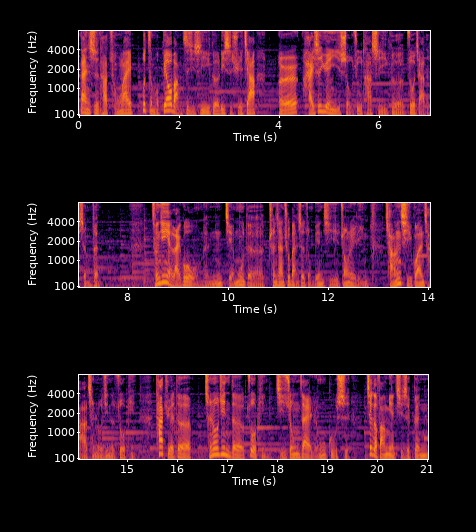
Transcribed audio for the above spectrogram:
但是他从来不怎么标榜自己是一个历史学家，而还是愿意守住他是一个作家的身份。曾经也来过我们节目的春山出版社总编辑庄瑞琳，长期观察陈柔静的作品，他觉得。陈柔静的作品集中在人物故事这个方面，其实跟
